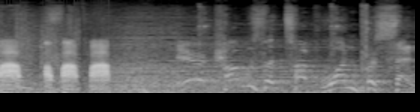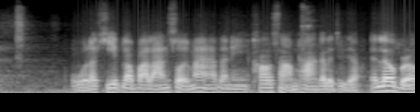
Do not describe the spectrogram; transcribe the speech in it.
ปาบปาบปาบปาบ Here comes the top 1%. โอ้โหแล้วคลิปเราบาลานซ์สวยมากครับตอนนี้เข้าสามทางกันเลยทีเดียว Hello bro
